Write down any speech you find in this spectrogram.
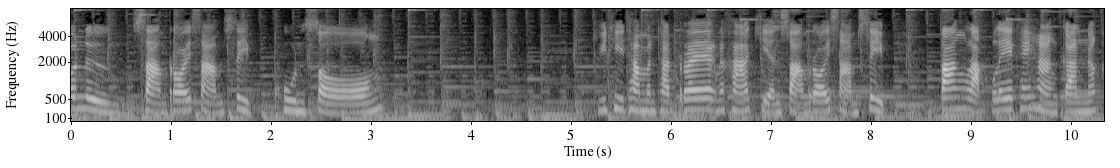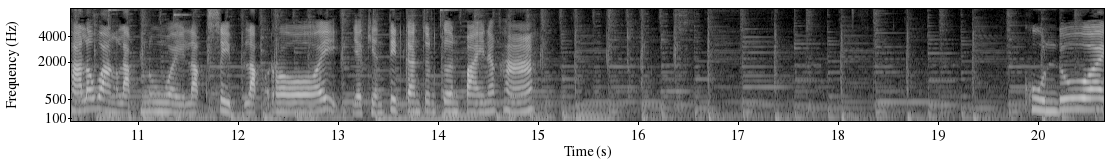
ข้อ 1 330 คูณ 2 วิธีทำบรรทัดแรกนะคะ เขียน 330 ตั้งหลักเลขให้ห่างกันนะคะ ระหว่างหลักหน่วย หลัก 10 หลักร้อย อย่าเขียนติดกันจนเกินไปนะคะ คูณด้วย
